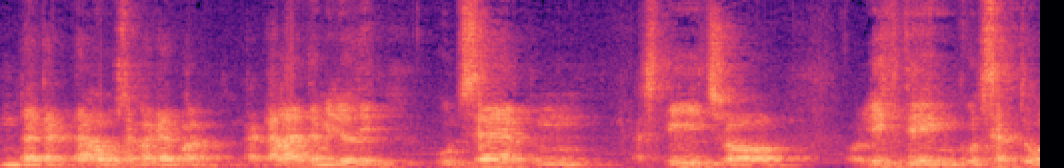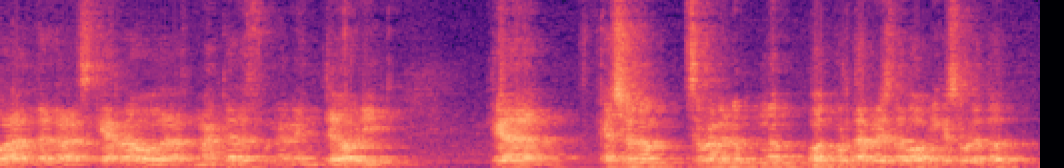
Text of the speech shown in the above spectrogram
detectar, o sembla que, bueno, de calat, millor dit, un cert mm, estig o, o lifting conceptual de, de l'esquerra o de manca de fonament teòric que, que això no, segurament no, no pot portar res de bo i que sobretot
